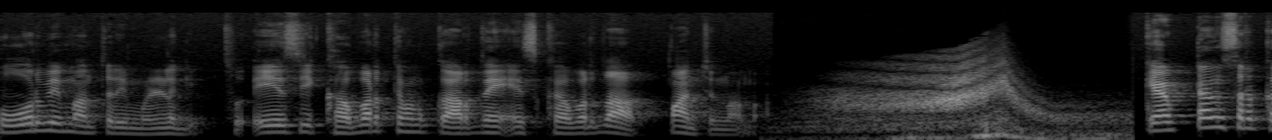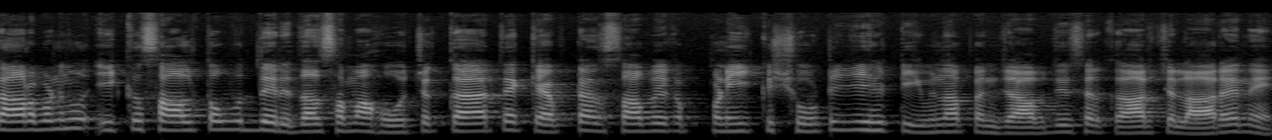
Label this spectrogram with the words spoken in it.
ਹੋਰ ਵੀ ਮੰਤਰੀ ਮਿਲਣਗੇ। ਸੋ ਇਹ ਸੀ ਖਬਰ ਤੇ ਹੁਣ ਕਰਦੇ ਹਾਂ ਇਸ ਖਬਰ ਦਾ ਪੰਚਨਾਮਾ ਕੈਪਟਨ ਸਰਕਾਰ ਬਣਨ ਨੂੰ 1 ਸਾਲ ਤੋਂ ਵਧੇਰੇ ਦਾ ਸਮਾਂ ਹੋ ਚੁੱਕਾ ਹੈ ਤੇ ਕੈਪਟਨ ਸਾਹਿਬ ਇੱਕ ਆਪਣੀ ਇੱਕ ਛੋਟੀ ਜਿਹੀ ਟੀਮ ਨਾਲ ਪੰਜਾਬ ਦੀ ਸਰਕਾਰ ਚਲਾ ਰਹੇ ਨੇ।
